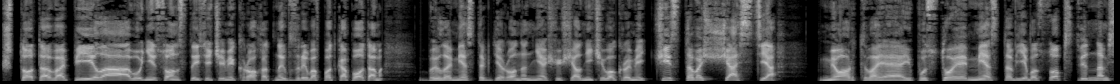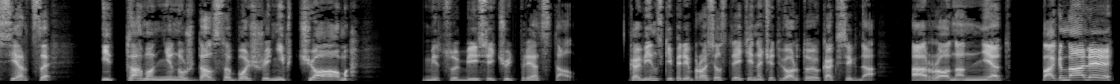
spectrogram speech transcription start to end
Что-то вопило в унисон с тысячами крохотных взрывов под капотом. Было место, где Ронан не ощущал ничего, кроме чистого счастья. Мертвое и пустое место в его собственном сердце. И там он не нуждался больше ни в чем. Митсубиси чуть приотстал. Ковинский перебросил с третьей на четвертую, как всегда. А Ронан нет. «Погнали!»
